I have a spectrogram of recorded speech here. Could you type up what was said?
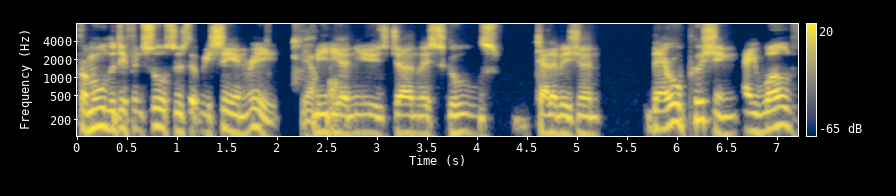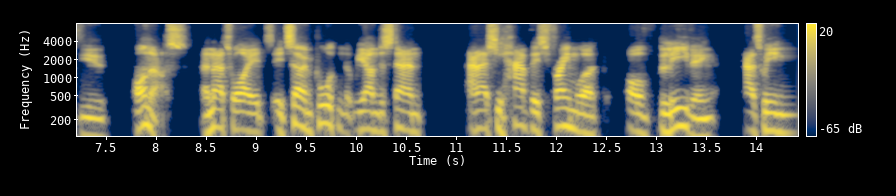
from all the different sources that we see and read yeah. media, news, journalists, schools, television. They're all pushing a worldview on us. And that's why it's, it's so important that we understand and actually have this framework of believing as we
